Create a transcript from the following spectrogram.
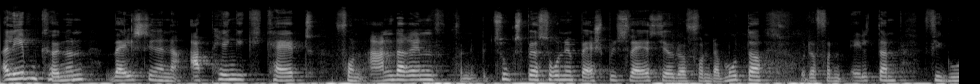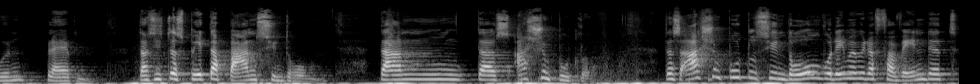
erleben können, weil sie in einer Abhängigkeit von anderen, von den Bezugspersonen beispielsweise oder von der Mutter oder von Elternfiguren bleiben. Das ist das Peter Pan-Syndrom. Dann das Aschenputtel. Das Aschenputtel-Syndrom wurde immer wieder verwendet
